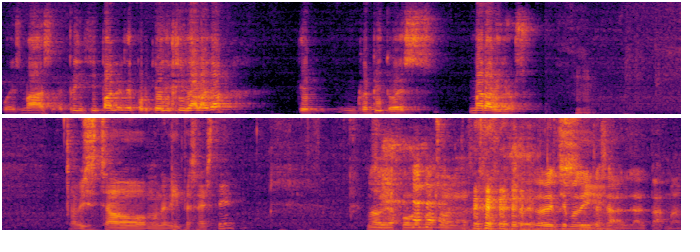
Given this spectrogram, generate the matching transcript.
Pues más principales de por qué elegí Gálaga, que, repito, es maravilloso. ¿Habéis echado moneditas a este? No, ya juego mucho a la... Sobre todo le echemos Sí. deditas al, al Pac-Man.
